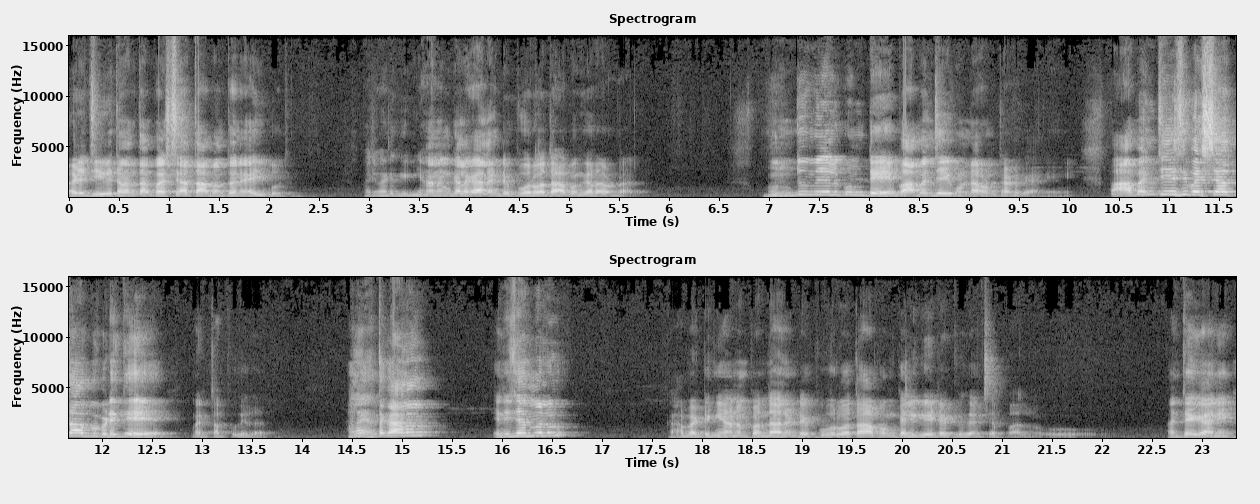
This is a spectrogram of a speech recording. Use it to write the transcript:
వాడి జీవితం అంతా పశ్చాత్తాపంతోనే అయిపోతుంది. మరి వాడికి జ్ఞానం కలగాలంటే పూర్వతాపం కదా ఉండాలి. ముందు మేలుకుంటే పాపం చేయకుండా ఉంటాడు కానీ పాపం చేసి పశ్చాత్తాపపడితే మరి తప్పు కదా. అలా ఎంతకాలం? ఎన్ని జన్మలు? కాబట్టి జ్ఞానం పొందాలంటే పూర్వతాపం కలిగేటట్లుగా చెప్పాలి నువ్వు. అంతేగాని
